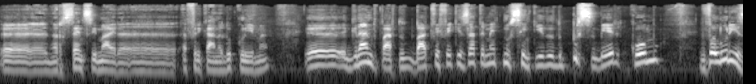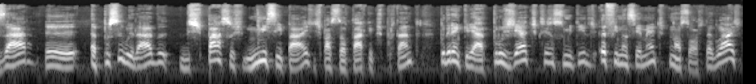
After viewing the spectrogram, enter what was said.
uh, na recente cimeira uh, africana do clima, uh, grande parte do debate foi feito exatamente no sentido de perceber como valorizar eh, a possibilidade de espaços municipais, espaços autárquicos, portanto, poderem criar projetos que sejam submetidos a financiamentos, não só estaduais,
